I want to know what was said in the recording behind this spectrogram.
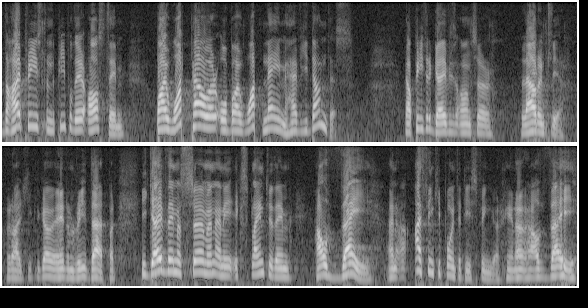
the high priest and the people there asked them, By what power or by what name have you done this? Now, Peter gave his answer loud and clear. Right, you can go ahead and read that. But he gave them a sermon and he explained to them how they and I think he pointed his finger, you know, how they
